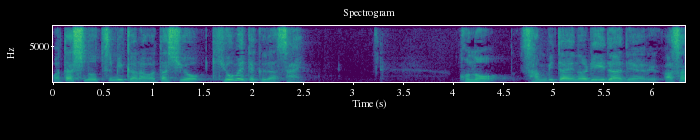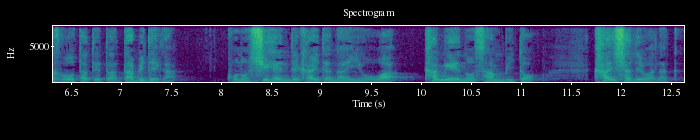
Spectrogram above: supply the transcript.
私の罪から私を清めてください。この賛美隊のリーダーであるアサフを立てたダビデがこの詩篇で書いた内容は神への賛美と感謝ではなく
